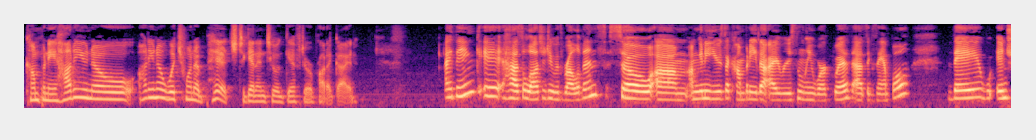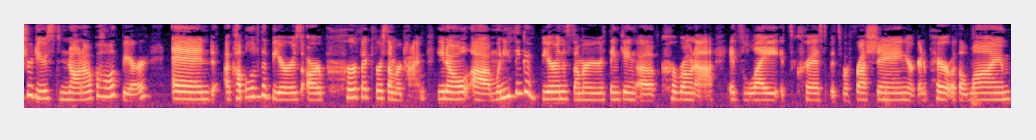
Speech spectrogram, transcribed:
company? How do you know how do you know which one to pitch to get into a gift or a product guide? I think it has a lot to do with relevance. So um, I'm going to use a company that I recently worked with as example they introduced non-alcoholic beer and a couple of the beers are perfect for summertime. You know um, when you think of beer in the summer you're thinking of corona. It's light it's crisp it's refreshing you're going to pair it with a lime.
